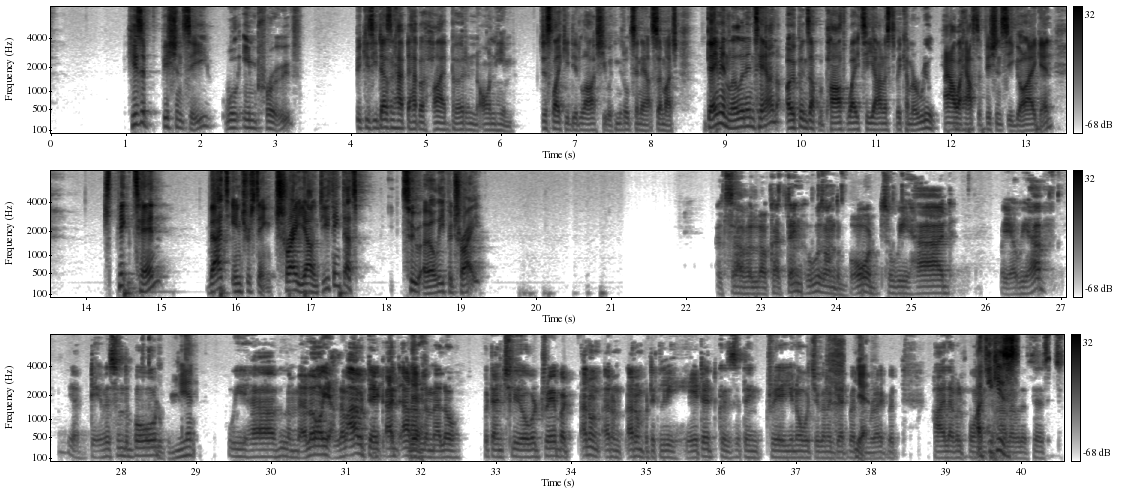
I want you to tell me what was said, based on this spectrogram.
his efficiency will improve because he doesn't have to have a high burden on him, just like he did last year with Middleton out so much. Damian Lillard in town opens up a pathway to Giannis to become a real powerhouse efficiency guy again. Pick 10, that's interesting. Trae Young, do you think that's too early for Trae? Let's have a look. I think who was on the board? So we had, oh yeah, we have, we have Davis on the board. Brilliant. We have Lamelo. Oh, yeah, I would take. I'd, I'd yeah. have Lamelo potentially over Trae, but I don't, I don't, I don't particularly hate it because I think Trae, you know what you're going to get with yeah. him, right? With high level points. I think he's,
